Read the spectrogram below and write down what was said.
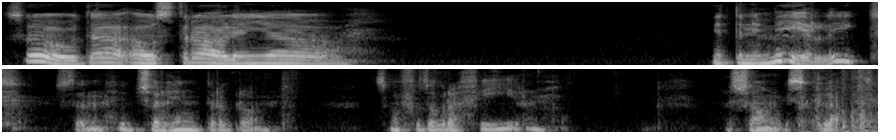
So, da Australien ja mitten im Meer liegt, ist ein hübscher Hintergrund zum Fotografieren. Mal schauen, wie es klappt.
